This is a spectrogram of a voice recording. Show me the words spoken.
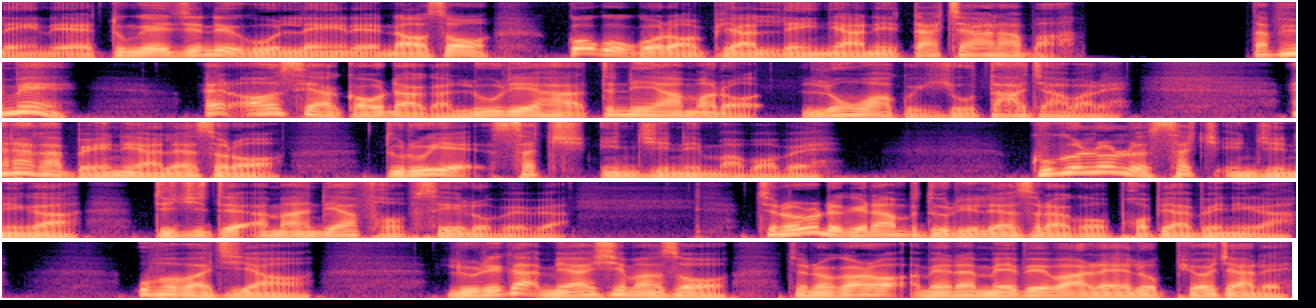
လိန်တယ်တူငယ်ချင်းတွေကိုလိန်တယ်နောက်ဆုံးကိုယ့်ကိုယ်ကိုယ်တော့ပြန်လိန်ညာနေတတ်ကြတာပါ ဒါပေမဲ့အဲ့အော်ဆရာကောက်တာကလူတွေဟာတနေရာမှာတော့လုံးဝကိုယိုသားကြပါတယ် အဲ့ဒါကဘယ်နေရာလဲဆိုတော့သူတို့ရဲ့ search engine တွေမှာပေါ့ပဲ Google လို့လို့ search engine တွေက digital အမှန်တရား for sale လို့ပဲဗျကျွန်တော်တို့တကယ်တမ်းဘယ်သူတွေလဲဆိုတာကိုဖော်ပြပေးနေတာဥပမာကြည့်အောင်လူတွေကအများရှိမှဆိုကျွန်တော်ကတော့အများနဲ့မဲပေးပါတယ်လို့ပြောကြတယ်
